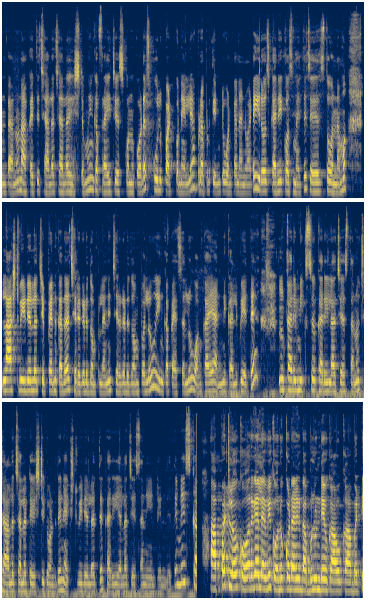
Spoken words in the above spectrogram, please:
ఉంటాను. నాకైతే చాలా చాలా ఇష్టము. ఇంకా ఫ్రై చేసుకొని కూడా స్కూల్కి పట్టుకొని వెళ్ళి అప్పుడప్పుడు తింటూ ఉంటాను అనమాట ఈరోజు కర్రీ కోసం అయితే చేస్తూ ఉన్నాము. లాస్ట్ వీడియోలో చెప్పాను కదా చిరగడి దుంపలని. చిరగడి దుంపలు ఇంకా పెసలు వంకాయ అన్నీ కలిపి అయితే కర్రీ మిక్స్ కర్రీలా చేస్తాను. చాలా చాలా టేస్టీగా ఉంటుంది. నెక్స్ట్ వీడియోలో అయితే కర్రీ ఎలా చేశాను ఏంటి అయితే మిస్ అప్పట్లో కూరగాయలు అవి కొనుక్కోవడానికి డబ్బులు ఉండేవి కావు కాబట్టి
